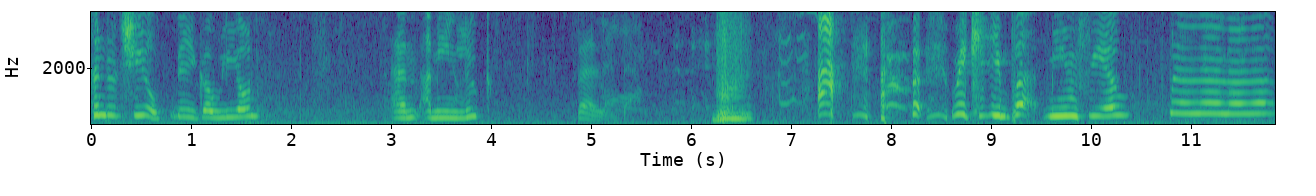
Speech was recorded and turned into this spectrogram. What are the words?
100 shield. There you go, Leon. Um, I mean, Luke. We're kicking butt, me and Theo.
